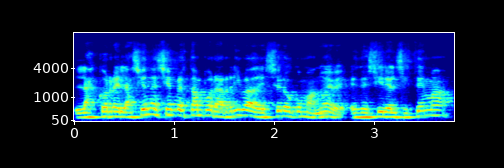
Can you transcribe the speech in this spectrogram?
las correlaciones siempre están por arriba de 0,9, es decir, el sistema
